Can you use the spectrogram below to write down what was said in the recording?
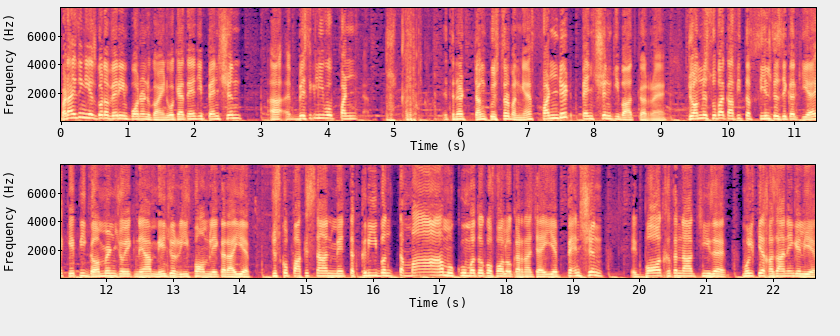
But I think got a very important point वो कहते हैं जी पेंशन बेसिकली वो फंड इतने टंग ट्विस्टर बन गए हैं। फंडेड पेंशन की बात कर रहे हैं, जो हमने सुबह काफ़ी तफसील से ज़िक्र किया है। केपी गवर्नमेंट जो एक नया मेजर रिफॉर्म लेकर आई है, जिसको पाकिस्तान में तकरीबन तमाम हुकूमतों को फॉलो करना चाहिए। पेंशन एक बहुत खतरनाक चीज़ है मुल्क के खजाने के लिए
